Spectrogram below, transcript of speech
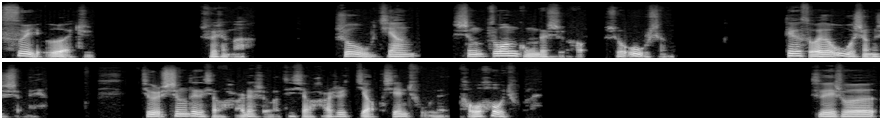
遂恶之。说什么？说武姜生庄公的时候，说勿生。这个所谓的勿生是什么呀？就是生这个小孩的时候，这小孩是脚先出来，头后出来。所以说，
